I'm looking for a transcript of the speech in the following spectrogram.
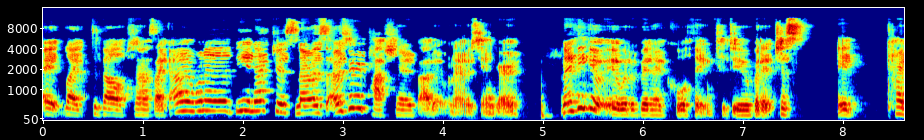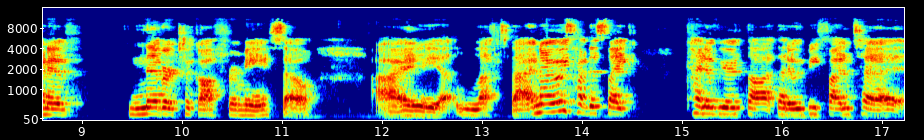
it like developed, and I was like, oh, I want to be an actress, and I was I was very passionate about it when I was younger, and I think it, it would have been a cool thing to do, but it just it kind of never took off for me, so I left that, and I always have this like kind of weird thought that it would be fun to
